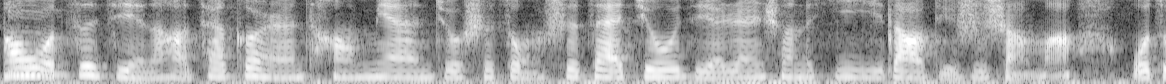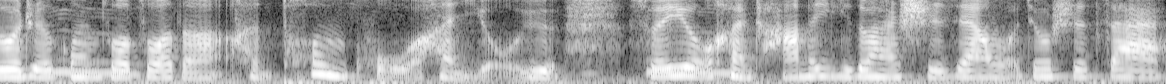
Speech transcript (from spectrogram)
然后我自己呢，在个人层面，就是总是在纠结人生的意义到底是什么。我做这个工作做得很痛苦，我很犹豫，所以有很长的一段时间，我就是在。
